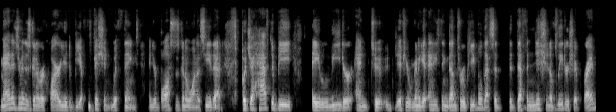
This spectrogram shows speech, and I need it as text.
Management is going to require you to be efficient with things and your boss is going to want to see that. But you have to be a leader and to if you're going to get anything done through people that's a, the definition of leadership right?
